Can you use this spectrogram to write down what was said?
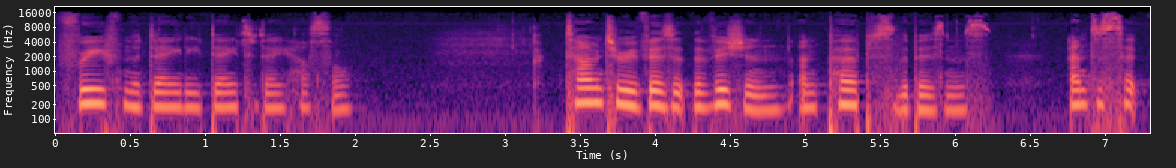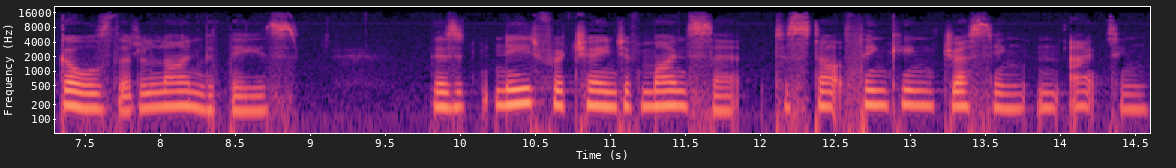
free from the daily day to day hustle. Time to revisit the vision and purpose of the business and to set goals that align with these. There's a need for a change of mindset to start thinking, dressing, and acting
